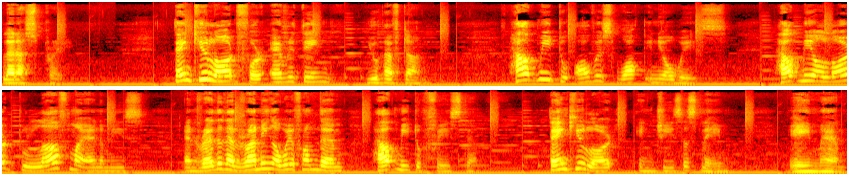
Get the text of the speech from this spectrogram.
Let us pray. Thank you, Lord, for everything you have done. Help me to always walk in your ways. Help me, O Lord, to love my enemies, and rather than running away from them, help me to face them. Thank you, Lord, in Jesus' name. Amen.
